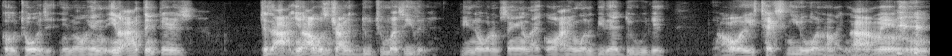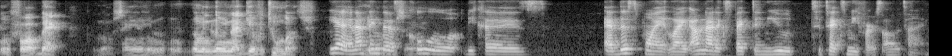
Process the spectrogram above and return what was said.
go towards it. You know, and you know, I think there's because I, you know, I wasn't trying to do too much either. You know what I'm saying? Like, oh, I ain't want to be that dude that always texting you one. I'm like, nah, man, fall back. You know what I'm saying? Let me let me not give it too much. Yeah, and I you think that's cool because at this point, like I'm not expecting you to text me first all the time.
